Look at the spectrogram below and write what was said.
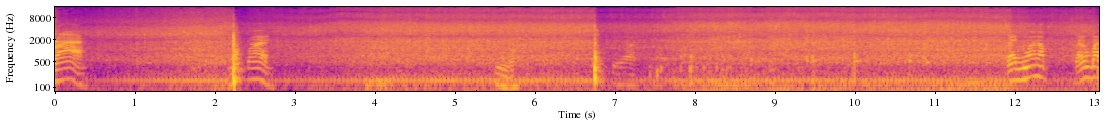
ปลาลงไปนี่วะเกลือแป้งนัวครับใส่ลงไป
